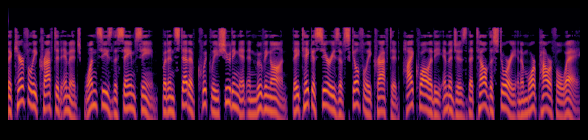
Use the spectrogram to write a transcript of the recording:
The carefully crafted image, one sees the same scene, but instead of quickly shooting it and moving on, they take a series of skillfully crafted, high-quality images that tell the story in a more powerful way.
